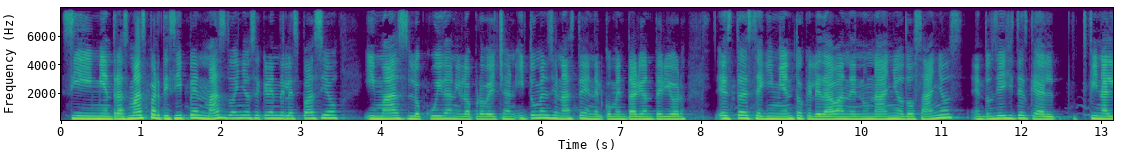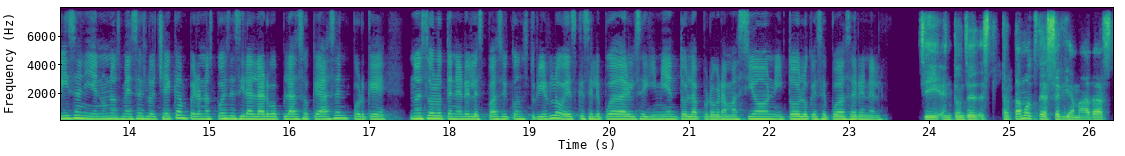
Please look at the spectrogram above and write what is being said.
si mientras más participen, más dueños se creen del espacio y más lo cuidan y lo aprovechan. Y tú mencionaste en el comentario anterior este seguimiento que le daban en un año, dos años. Entonces dijiste que al, finalizan y en unos meses lo checan, pero nos puedes decir a largo plazo qué hacen, porque no es solo tener el espacio y construirlo, es que se le pueda dar el seguimiento, la programación y todo lo que se pueda hacer en él. Sí, entonces tratamos de hacer llamadas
